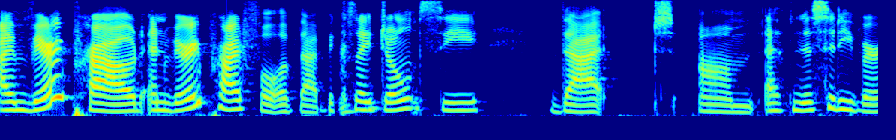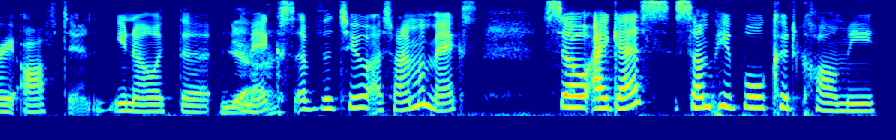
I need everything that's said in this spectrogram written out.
I'm very proud and very prideful of that because I mm-hmm. don't see that um, ethnicity very often. You know, like the Yeah. mix of the two. So I'm a mix. So I guess some people could call me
